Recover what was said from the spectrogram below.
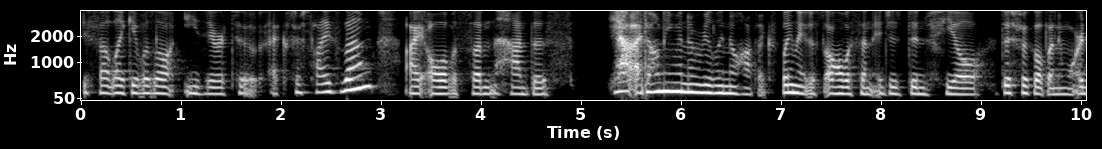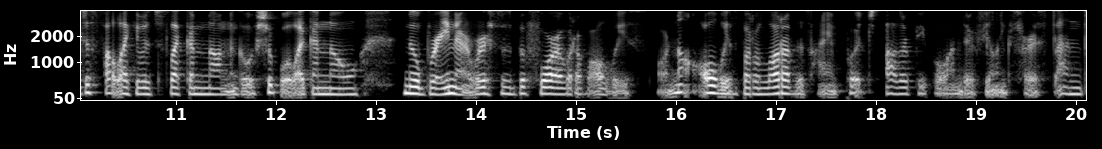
It felt like it was a lot easier to exercise them. I all of a sudden had this yeah, I don't even really know how to explain it. Just all of a sudden, it just didn't feel difficult anymore. It just felt like it was just like a non-negotiable, like a no, no-brainer. Versus before, I would have always, or not always, but a lot of the time, put other people and their feelings first. And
